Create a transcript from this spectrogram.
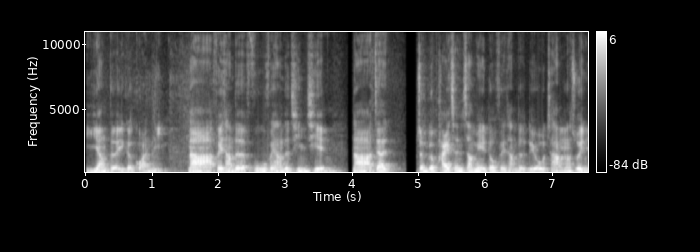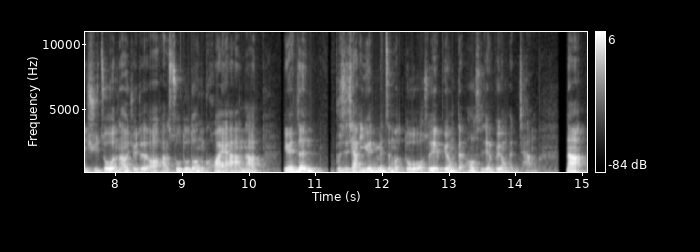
一样的一个管理，那非常的服务非常的亲切。那在整个排程上面也都非常的流畅，那所以你去做，然后觉得哦，好像速度都很快啊，那因为人不是像医院里面这么多，所以也不用等候时间不用很长。那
